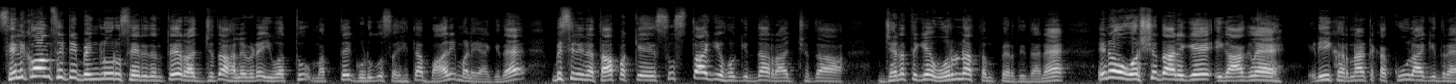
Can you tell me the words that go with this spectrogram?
ಸಿಲಿಕಾನ್ ಸಿಟಿ ಬೆಂಗಳೂರು ಸೇರಿದಂತೆ ರಾಜ್ಯದ ಹಲವೆಡೆ ಇವತ್ತು ಮತ್ತೆ ಗುಡುಗು ಸಹಿತ ಭಾರಿ ಮಳೆಯಾಗಿದೆ. ಬಿಸಿಲಿನ ತಾಪಕ್ಕೆ ಸುಸ್ತಾಗಿ ಹೋಗಿದ್ದ ರಾಜ್ಯದ ಜನತೆಗೆ ವರುಣ ತಂಪೆರೆದಿದ್ದಾನೆ. ಇನ್ನು ವರ್ಷದಾರಿಗೆ ಈಗಾಗಲೇ ಇಡೀ ಕರ್ನಾಟಕ ಕೂಲ್ ಆಗಿದ್ರೆ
